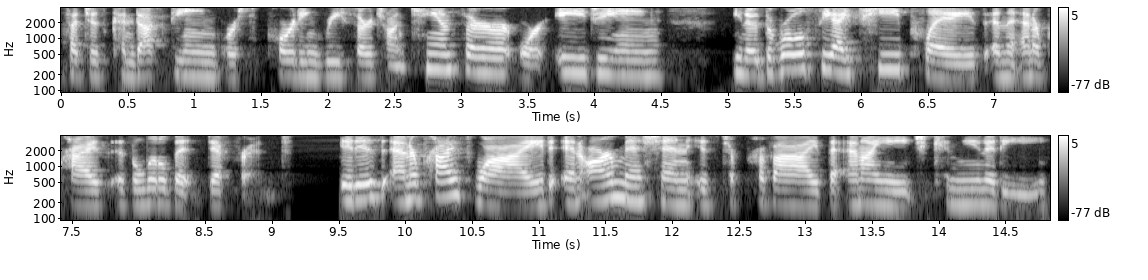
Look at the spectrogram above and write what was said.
such as conducting or supporting research on cancer or aging, you know, the role CIT plays in the enterprise is a little bit different. It is enterprise wide, and our mission is to provide the NIH community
